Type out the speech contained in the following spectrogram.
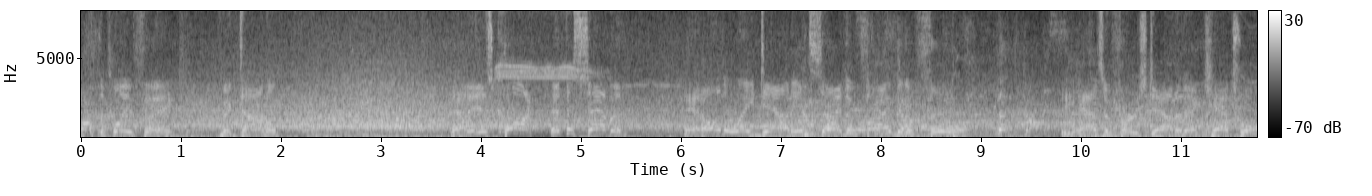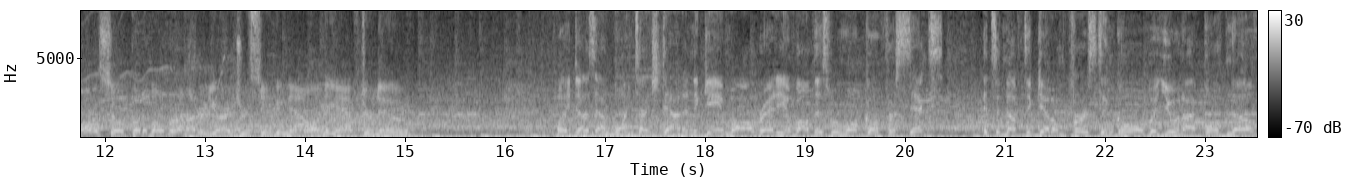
Off the play fake. McDonald. That is caught at the seven. And all the way down inside the five to the four. He has a first down, and that catch will also put him over 100 yards receiving now on the afternoon. Well, he does have one touchdown in the game already, and while this one won't go for six, it's enough to get him first and goal, but you and I both know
